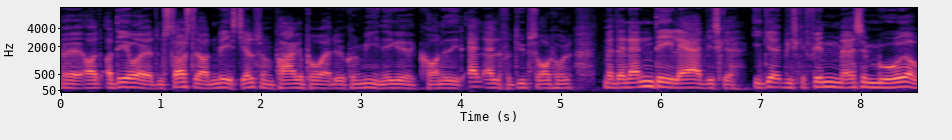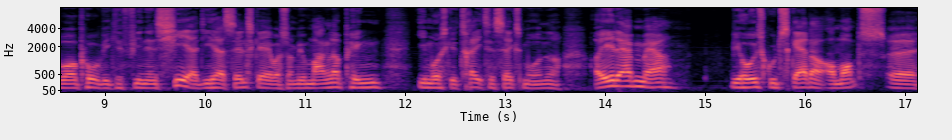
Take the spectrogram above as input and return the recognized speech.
Øh, og, og det er jo øh, den største og den mest hjælpsomme pakke på, at økonomien ikke går ned i et alt, alt for dybt sort hul. Men den anden del er, at vi skal, vi skal finde en masse måder, hvorpå vi kan finansiere de her selskaber, som jo mangler penge i måske 3 til seks måneder. Og et af dem er, vi har udskudt skatter og moms. Øh,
